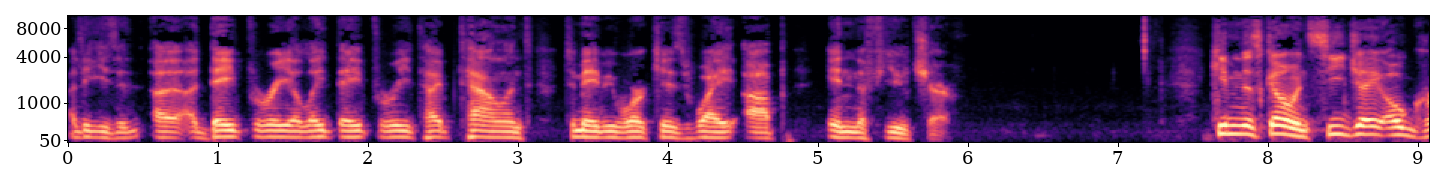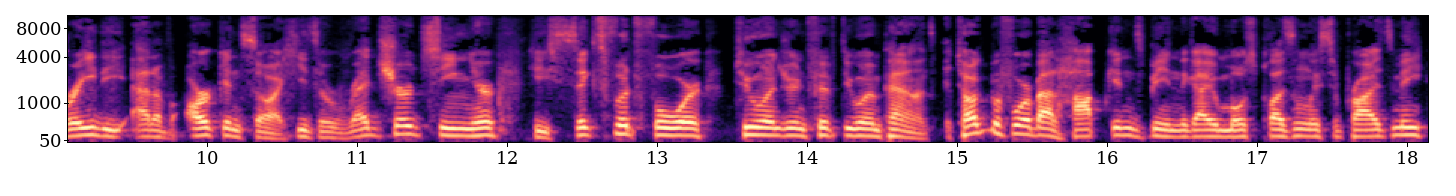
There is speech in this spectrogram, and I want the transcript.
I think he's a, a, a three, a late day three type talent to maybe work his way up in the future. Keeping this going, CJ O'Grady out of Arkansas. He's a redshirt senior. He's six foot four, 251 pounds. I talked before about Hopkins being the guy who most pleasantly surprised me.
